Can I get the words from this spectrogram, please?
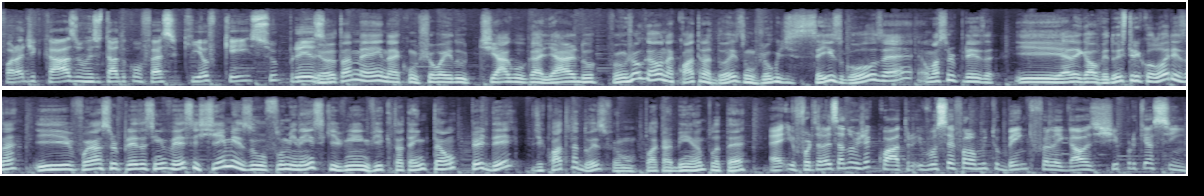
fora de casa, um resultado, confesso, que eu fiquei surpreso. Eu também, né? Com o show aí do Thiago Galhardo. Foi um jogão, né? 4 a 2 um jogo de 6 gols é uma surpresa. E é legal ver dois tricolores, né? E foi uma surpresa, assim, ver esses times, o Fluminense, que vinha invicto até então, perder de 4 a 2 Foi um placar bem amplo até. É, e o Fortaleza tá no G4. E você falou muito bem que foi legal assistir, porque assim,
